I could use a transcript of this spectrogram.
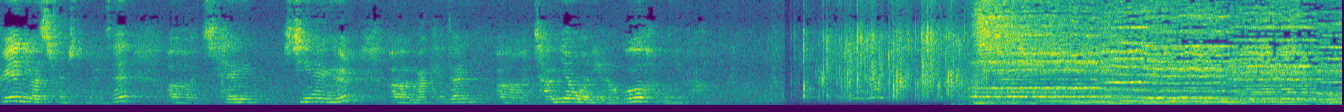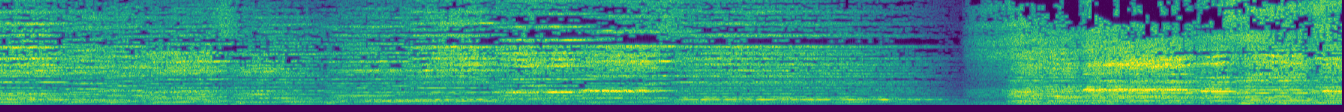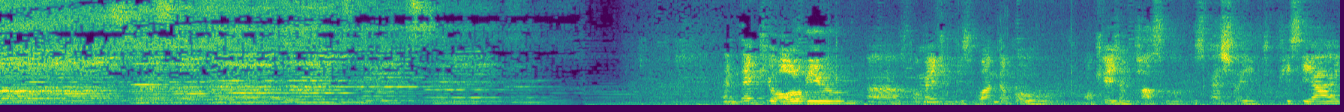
Campus Transformation 어, 진- 진행을 어, 맡게 된 어, 장여원이라고 합니다. Thank you all of you uh, for making this wonderful occasion possible, especially to PCI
